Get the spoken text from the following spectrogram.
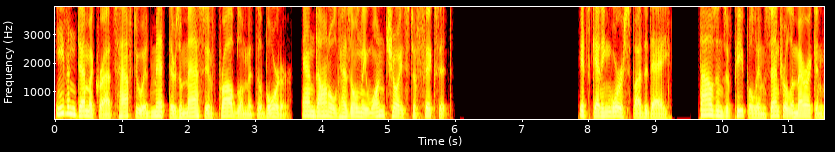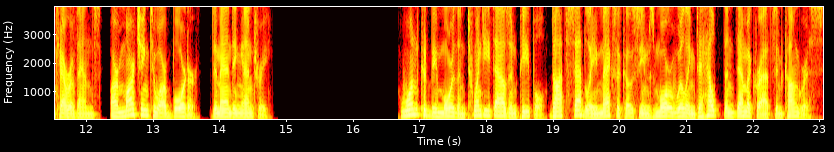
Even Democrats have to admit there's a massive problem at the border, and Donald has only one choice to fix it. It's getting worse by the day. Thousands of people in Central American caravans are marching to our border, demanding entry. One could be more than 20,000 people. Sadly Mexico seems more willing to help than Democrats in Congress.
